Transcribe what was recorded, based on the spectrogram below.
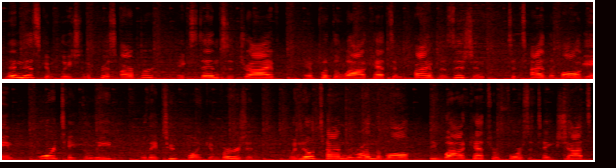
And then this completion to Chris Harper extends the drive and put the Wildcats in prime position to tie the ball game or take the lead with a two-point conversion. With no time to run the ball, the Wildcats were forced to take shots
